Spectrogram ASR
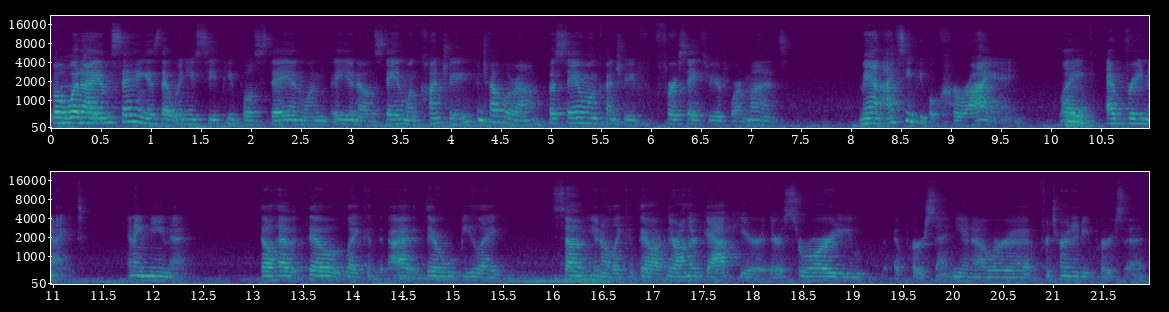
but what I am saying is that when you see people stay in one, you know, stay in one country, you can travel around, but stay in one country for say three or four months. Man, I've seen people crying like Mm. every night, and I mean it. They'll have they'll like I, there will be like some you know like they're they're on their gap year. They're a sorority person, you know, or a fraternity person,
